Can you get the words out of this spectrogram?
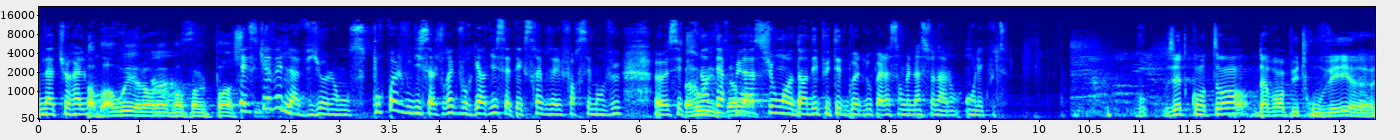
naturellement. Ah bah oui, alors là, on parle pas. Est-ce qu'il y avait de la violence? Pourquoi je vous dis ça? Je voudrais que vous regardiez cet extrait, vous avez forcément vu. c'est bah une interpellation d'un député de Guadeloupe à l'Assemblée nationale. on l'écoute vous êtes content d'avoir pu trouver euh,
